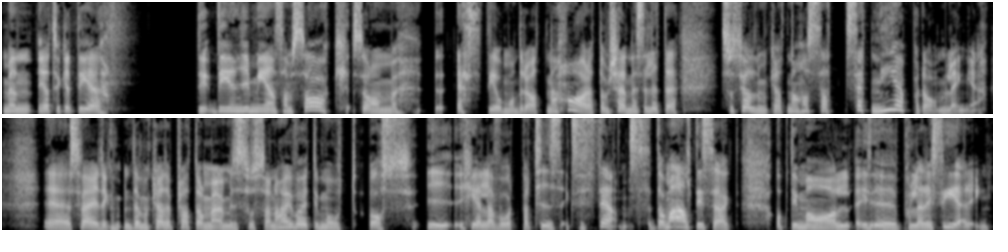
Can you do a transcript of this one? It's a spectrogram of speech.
Men jag tycker att det det, det, är en gemensam sak som eh, SD och Moderaterna har, att de känner sig lite... Socialdemokraterna har satt, sett ner på dem länge. Eh, Sverigedemokrater pratar om att sossarna har ju varit emot oss i hela vårt partis existens. De har alltid sökt optimal eh, polarisering.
